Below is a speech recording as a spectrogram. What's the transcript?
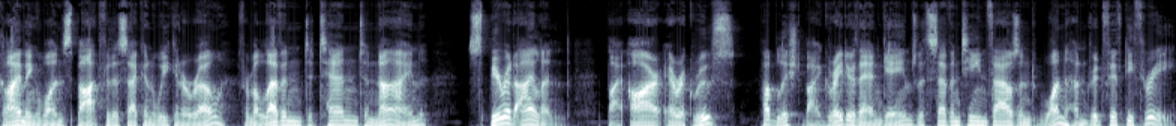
Climbing one spot for the second week in a row, from 11 to 10 to 9, Spirit Island by R. Eric Reuss, published by Greater Than Games with 17,153.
